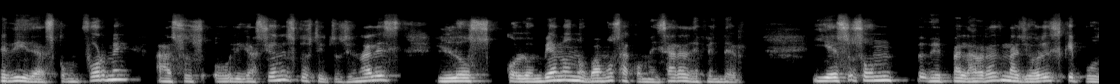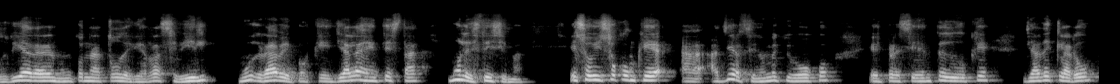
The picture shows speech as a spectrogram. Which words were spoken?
medidas conforme a sus obligaciones constitucionales, los colombianos nos vamos a comenzar a defender. Y eso son eh, palabras mayores que podría dar en un conato de guerra civil muy grave, porque ya la gente está molestísima. Eso hizo con que ayer, si no me equivoco, el presidente Duque ya declaró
